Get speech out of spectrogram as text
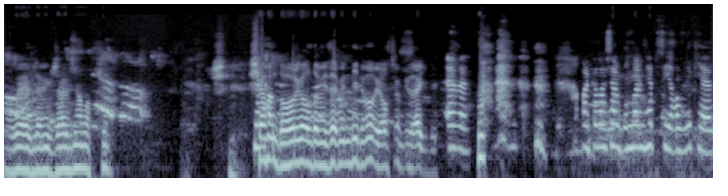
Abi evlerin güzelliğine bakıyorum. Şu, an doğru yolda mıyız emin değilim ama yol çok güzel gidiyor. Evet. Arkadaşlar bunların hepsi yazlık ev.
